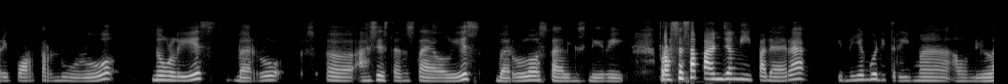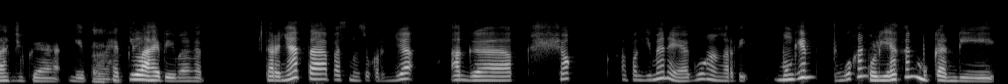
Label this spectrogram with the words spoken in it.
reporter dulu nulis baru eh, asisten stylist baru lo styling sendiri prosesnya panjang nih pada akhirnya intinya gue diterima alhamdulillah juga gitu Hmm. happy lah happy banget ternyata pas masuk kerja agak shock apa gimana ya gue nggak ngerti mungkin gue kan kuliah kan bukan di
